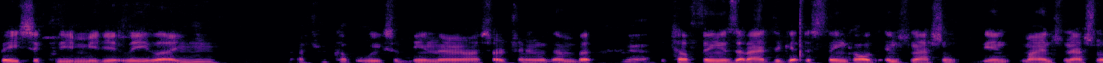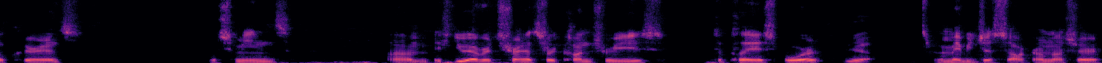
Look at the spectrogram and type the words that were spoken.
basically immediately, like. Mhm. After a couple weeks of being there, I started training with them. But Yeah. the tough thing is that I had to get this thing called international, the, my international clearance, which means um, if you ever transfer countries to play a sport, Yeah. or maybe just soccer, I'm not sure.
